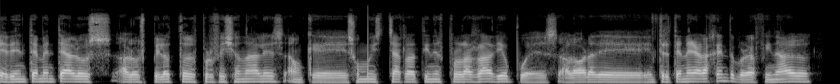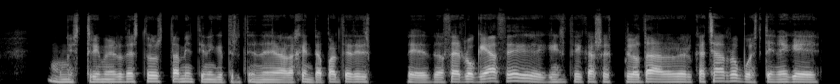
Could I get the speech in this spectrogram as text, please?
Evidentemente a los, a los pilotos profesionales, aunque son muy charlatines por la radio, pues a la hora de entretener a la gente, porque al final un streamer de estos también tiene que entretener a la gente, aparte de, de- hacer lo que hace, que en este caso es pilotar el cacharro, pues tiene que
